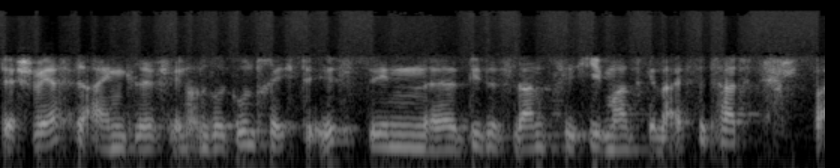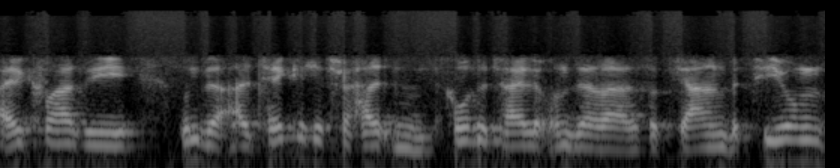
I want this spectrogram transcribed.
der schwerste Eingriff in unsere Grundrechte ist, den äh, dieses Land sich jemals geleistet hat, weil quasi unser alltägliches Verhalten, große Teile unserer sozialen Beziehungen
